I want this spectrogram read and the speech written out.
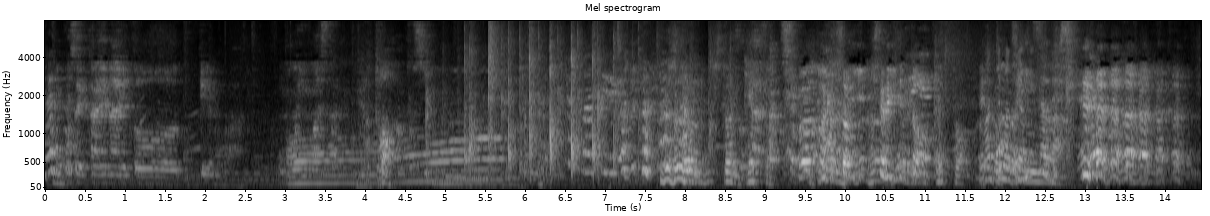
方向性変えないとっていうのは思いましたねやった半年。一人ゲット。一人一人ゲットゲット。待ってますよみんなが。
